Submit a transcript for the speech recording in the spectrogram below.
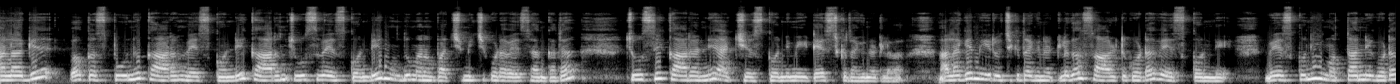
అలాగే ఒక స్పూను కారం వేసుకోండి. కారం చూసి వేసుకోండి. ముందు మనం పచ్చిమిర్చి కూడా వేసాం కదా. చూసి కారాన్ని యాడ్ చేసుకోండి మీ టేస్ట్కి తగినట్లుగా. అలాగే మీ రుచికి తగినట్లుగా సాల్ట్ కూడా వేసుకోండి. వేసుకుని మొత్తాన్ని కూడా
